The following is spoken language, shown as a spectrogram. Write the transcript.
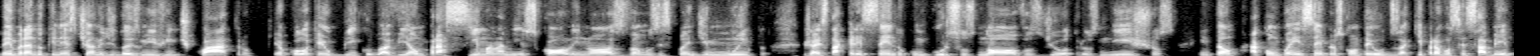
Lembrando que neste ano de 2024, eu coloquei o bico do avião para cima na minha escola e nós vamos expandir muito. Já está crescendo com cursos novos de outros nichos. Então, acompanhe sempre os conteúdos aqui para você saber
